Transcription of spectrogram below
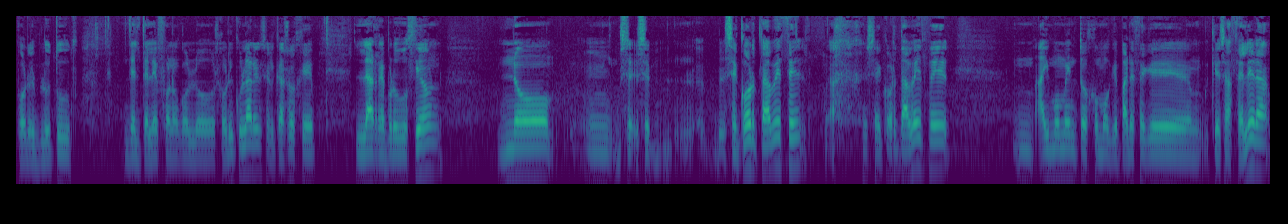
por el Bluetooth del teléfono con los auriculares. El caso es que la reproducción no mm, se, corta a veces, se corta a veces, hay momentos como que parece que, que se acelera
